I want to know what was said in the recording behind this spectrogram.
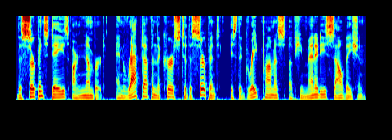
The serpent's days are numbered, and wrapped up in the curse to the serpent is the great promise of humanity's salvation.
